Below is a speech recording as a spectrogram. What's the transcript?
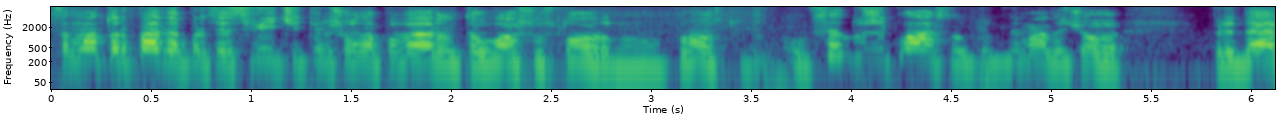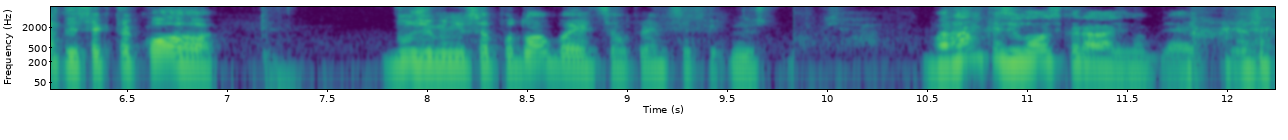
Сама торпеда про це свідчить тим, що вона повернута у вашу сторону. Ну, просто ну, все дуже класно, тут нема до чого придертись як такого. Дуже мені все подобається, в принципі. Ну, Баранка Зіловська реально, блядь.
